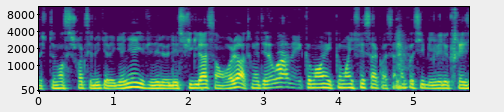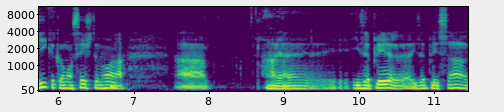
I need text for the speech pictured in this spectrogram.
justement, je crois que c'est lui qui avait gagné. Il faisait le- l'essuie-glace en roller, et tout le monde était là, ouais, mais comment, comment il fait ça quoi C'est impossible. Il y avait le Crazy qui commençait justement à. à- à, euh, ils, appelaient, euh, ils appelaient ça, euh,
